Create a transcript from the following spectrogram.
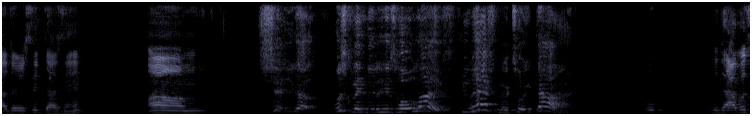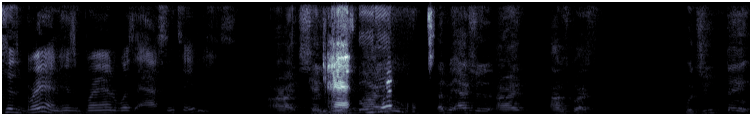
others it doesn't. Um, Shit, you got what's his name did his whole life. Hugh Hefner until he died. Well, but that was his brand. His brand was ass and titties. all right, so you, all right, let me ask you. All right, honest question. Would you think?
